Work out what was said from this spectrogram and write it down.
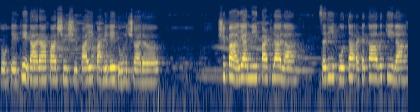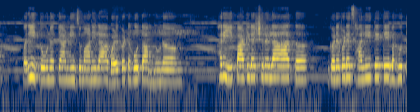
तो तेथे दारापाशी शिपाई पाहिले दोन चार. शिपायांनी पाटलाला जरी होता अटकाव केला परी तोन त्यांनी जुमानीला बळकट होता म्हणून. हरी पाटील शिरला आत गडबड झाली ते ते बहुत.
